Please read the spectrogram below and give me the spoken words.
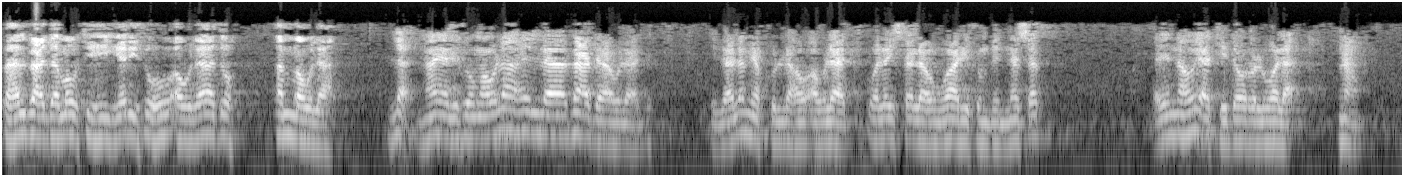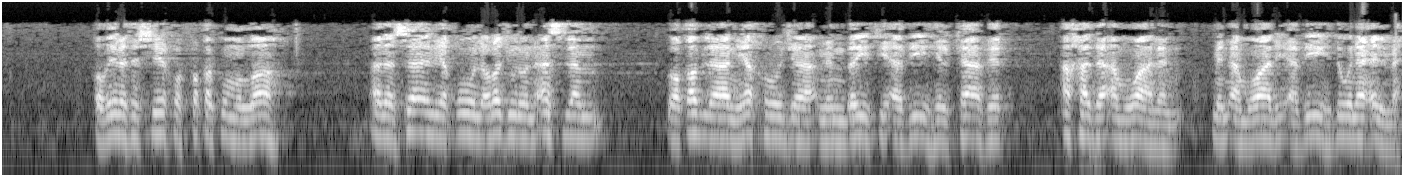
فهل بعد موته يرثه أولاده أم مولاه؟ لا ما يرث مولاه إلا بعد أولاده. إذا لم يكن له أولاد وليس له وارث بالنسب فإنه يأتي دور الولاء. نعم. فضيلة الشيخ وفقكم الله هذا سائل يقول رجل أسلم وقبل أن يخرج من بيت أبيه الكافر أخذ أموالا من أموال أبيه دون علمه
